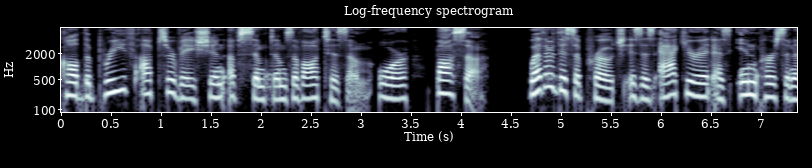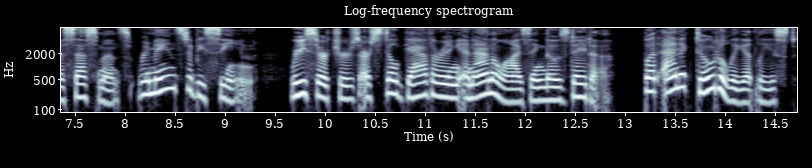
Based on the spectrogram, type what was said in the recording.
called the Brief Observation of Symptoms of Autism, or BOSA. Whether this approach is as accurate as in person assessments remains to be seen. Researchers are still gathering and analyzing those data. But anecdotally, at least,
